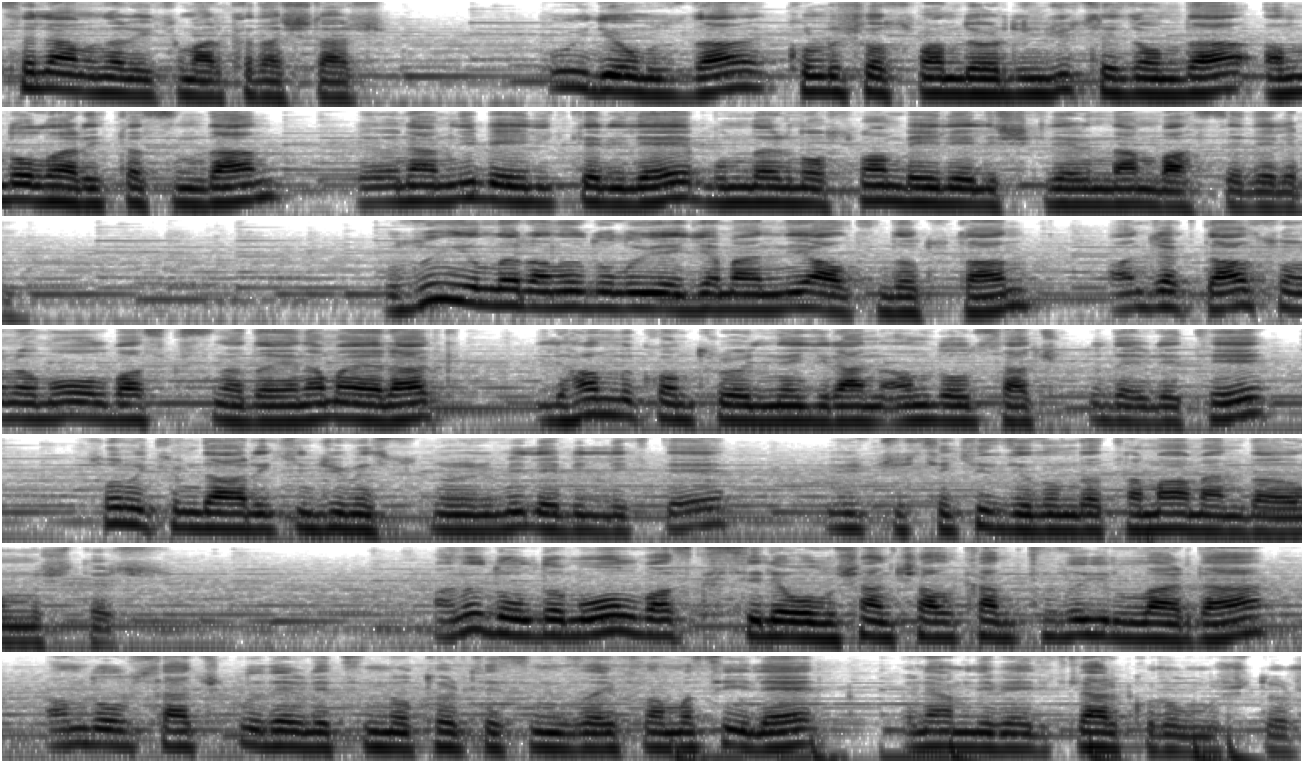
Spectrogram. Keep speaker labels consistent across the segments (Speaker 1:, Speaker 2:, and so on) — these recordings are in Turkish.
Speaker 1: Selamünaleyküm arkadaşlar. Bu videomuzda Kuruluş Osman 4. sezonda Anadolu haritasından ve önemli beylikler ile bunların Osman Bey ile ilişkilerinden bahsedelim. Uzun yıllar Anadolu'yu egemenliği altında tutan ancak daha sonra Moğol baskısına dayanamayarak İlhanlı kontrolüne giren Anadolu Selçuklu Devleti son hükümdarı 2. Mesut'un ölümüyle birlikte 1308 yılında tamamen dağılmıştır. Anadolu'da Moğol baskısıyla oluşan çalkantılı yıllarda Anadolu Selçuklu Devleti'nin otoritesinin zayıflaması ile önemli beylikler kurulmuştur.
